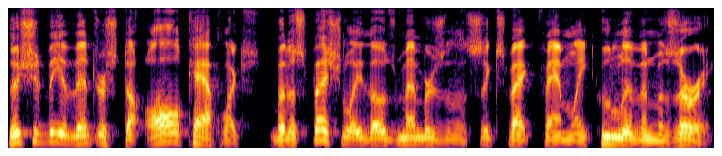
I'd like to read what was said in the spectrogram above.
This should be of interest to all Catholics, but especially those members of the Sixpack family who live in Missouri.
